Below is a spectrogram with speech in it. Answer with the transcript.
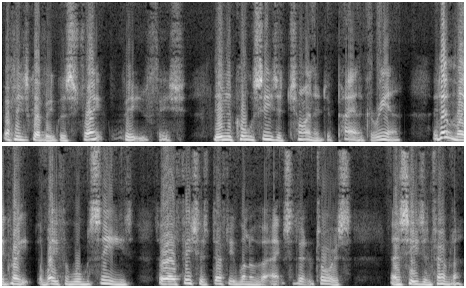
Battling discovery was striped beak fish live in the cool seas of China, Japan, and Korea. They don't migrate away from warm seas, so our fish was definitely one of the accidental tourists, a seasoned traveller.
